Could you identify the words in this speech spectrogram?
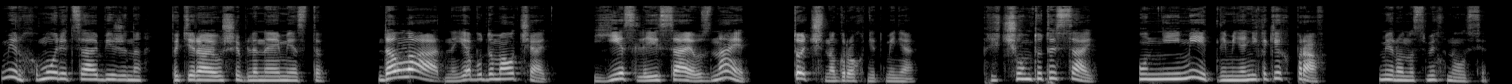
Мир хмурится обиженно, потирая ушибленное место. Да ладно, я буду молчать. Если Исай узнает, точно грохнет меня. При чем тут Исай? Он не имеет на меня никаких прав. Мирон усмехнулся.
